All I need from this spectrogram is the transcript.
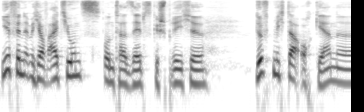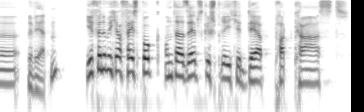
Ihr findet mich auf iTunes unter Selbstgespräche. Dürft mich da auch gerne bewerten. Ihr findet mich auf Facebook unter Selbstgespräche der Podcast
